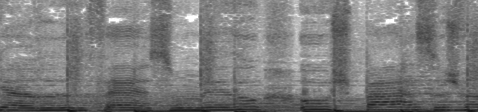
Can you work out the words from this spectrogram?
que arrefece o medo, os passos vão.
